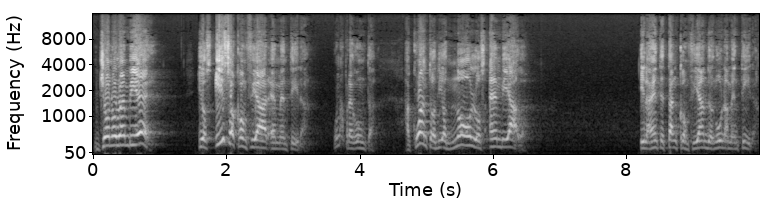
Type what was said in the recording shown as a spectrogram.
yo no lo envié y os hizo confiar en mentira. Una pregunta, ¿a cuántos Dios no los ha enviado? Y la gente está confiando en una mentira.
